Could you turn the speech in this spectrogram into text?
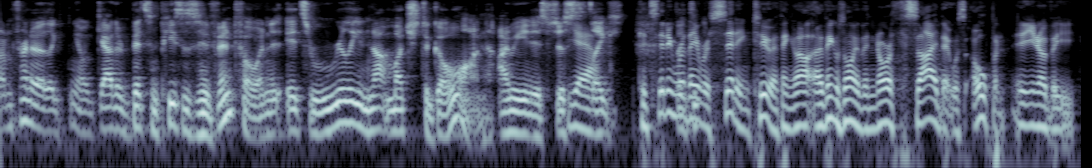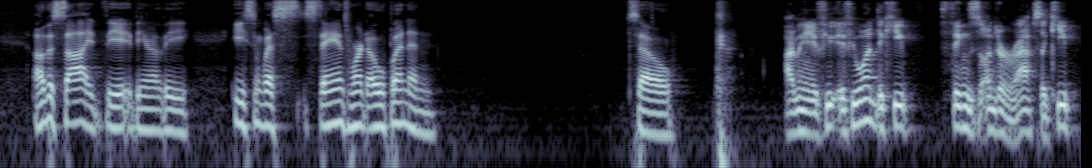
I'm trying to like you know gather bits and pieces of info, and it- it's really not much to go on. I mean, it's just yeah, like considering where like they the- were sitting too. I think I think it was only the north side that was open. You know, the other side, the you know the east and west stands weren't open, and so I mean, if you if you wanted to keep things under wraps, like keep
